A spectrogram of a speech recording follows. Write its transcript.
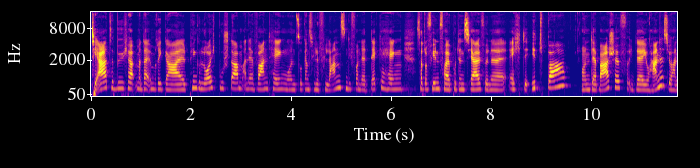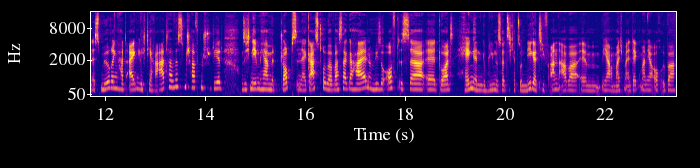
Theaterbücher hat man da im Regal, pinke Leuchtbuchstaben an der Wand hängen und so ganz viele Pflanzen, die von der Decke hängen. Es hat auf jeden Fall Potenzial für eine echte It-Bar. Und der Barchef, der Johannes, Johannes Möhring, hat eigentlich Theaterwissenschaften studiert und sich nebenher mit Jobs in der Gastro über Wasser gehalten. Und wie so oft ist er äh, dort hängen geblieben. Das hört sich jetzt so negativ an, aber ähm, ja, manchmal entdeckt man ja auch über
